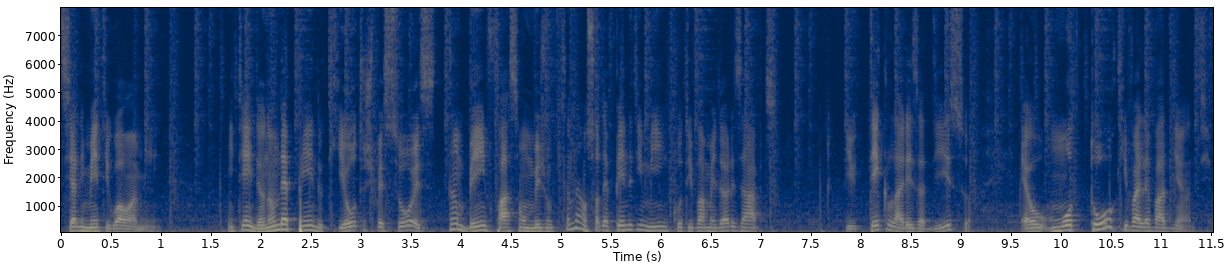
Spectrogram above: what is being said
se alimente igual a mim. Entende? Eu não dependo que outras pessoas também façam o mesmo que não, só depende de mim cultivar melhores hábitos. E ter clareza disso é o motor que vai levar adiante.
